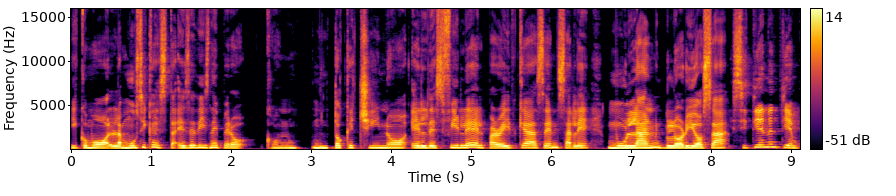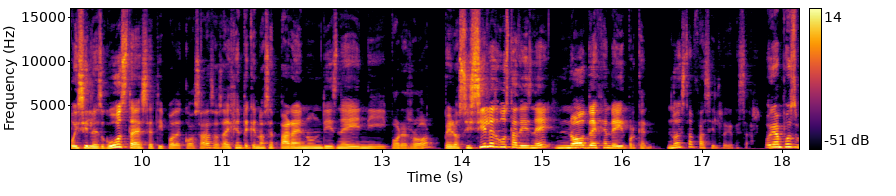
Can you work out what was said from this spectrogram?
y como la música está, es de Disney, pero con un toque chino. El desfile, el parade que hacen, sale Mulan gloriosa. Si tienen tiempo y si les gusta ese tipo de cosas, o sea, hay gente que no se para en un Disney ni por error, pero si sí les gusta Disney, no dejen de ir porque no es tan fácil regresar. Oigan, pues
